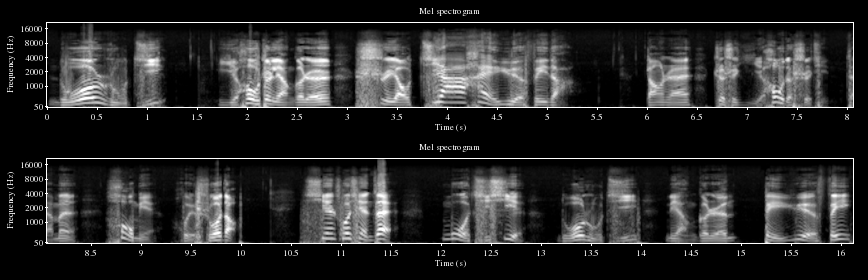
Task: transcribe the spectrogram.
罗汝吉，以后这两个人是要加害岳飞的。当然，这是以后的事情，咱们后面会说到。先说现在，莫奇谢、罗汝吉两个人被岳飞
